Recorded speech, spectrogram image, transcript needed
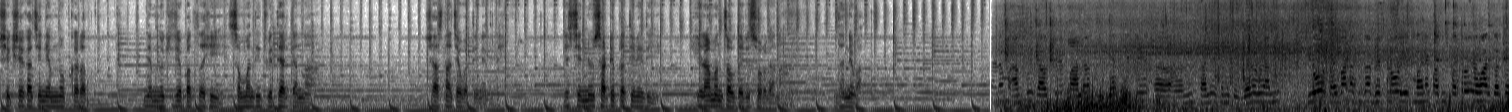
शिक्षकाची नेमणूक करत नेमणुकीचे पत्रही संबंधित विद्यार्थ्यांना शासनाच्या वतीने दिले. एस सी न्यूजसाठी प्रतिनिधी हिरामन चौधरी सुरगाणा. धन्यवाद. मॅडम आमचे गावचे पालक विद्यार्थ्यांचे आणि शालेय समिती. वेळोवेळी आम्ही सीओ साहेबांना सुद्धा भेटलो एक महिन्यापासून पत्रव्यवहार करतो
